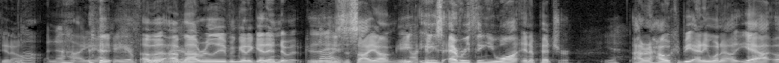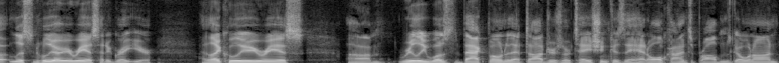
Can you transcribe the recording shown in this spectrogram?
You know, No, no, you're not hear from I'm, I'm not really even going to get into it because No, he's a Cy Young. He, gonna- he's everything you want in a pitcher. Yeah. I don't know how it could be anyone else. Yeah, uh, listen, Julio Urias had a great year. I like Julio Urias. Um, really was the backbone of that Dodgers rotation because they had all kinds of problems going on.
